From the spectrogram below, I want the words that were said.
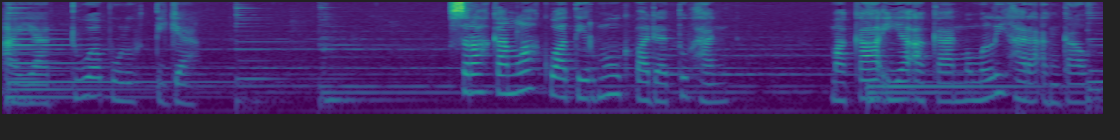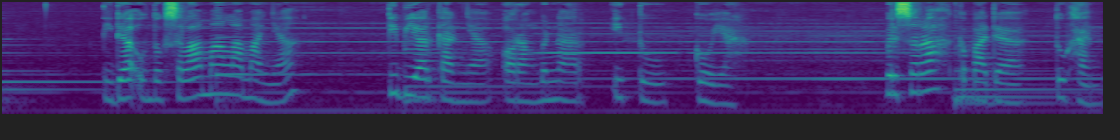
ayat 23. Serahkanlah kuatirmu kepada Tuhan, maka ia akan memelihara engkau. Tidak untuk selama-lamanya, dibiarkannya orang benar itu goyah. Berserah kepada Tuhan.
